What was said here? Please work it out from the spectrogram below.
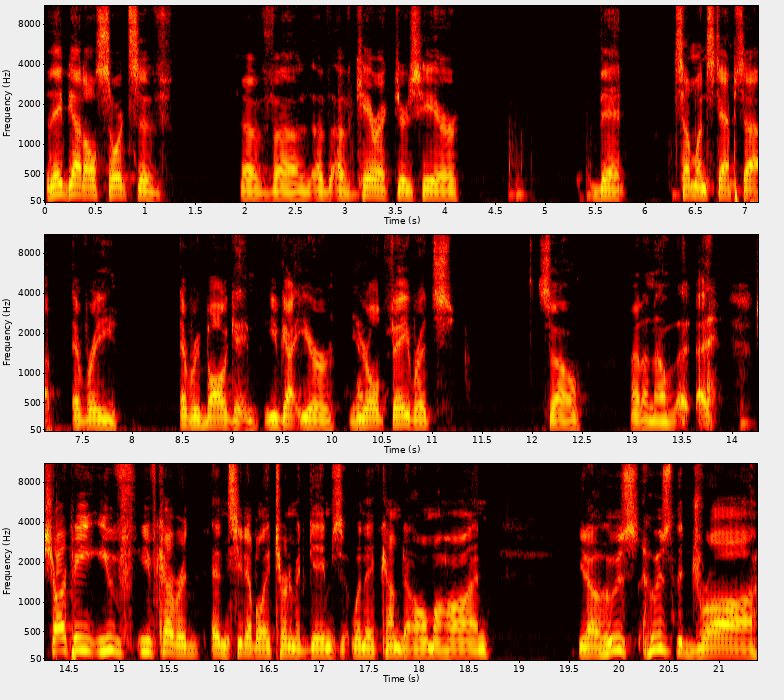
But they've got all sorts of of uh, of, of characters here that someone steps up every every ball game. You've got your yep. your old favorites, so I don't know. Uh, uh, Sharpie, you've you've covered NCAA tournament games when they've come to Omaha, and you know who's who's the draw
